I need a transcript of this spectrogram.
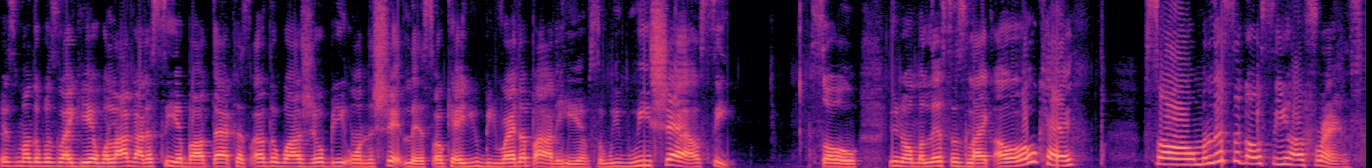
His mother was like, Yeah, well, I got to see about that because otherwise you'll be on the shit list. Okay. You be right up out of here. So we, we shall see. So, you know, Melissa's like, Oh, okay. So Melissa go see her friends.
